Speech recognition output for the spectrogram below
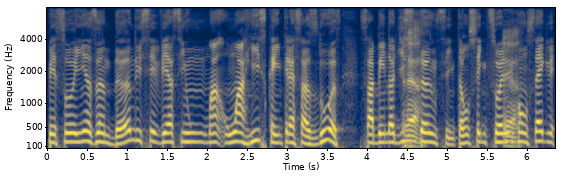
pessoinhas andando andando e você vê assim uma, uma risca entre essas duas, sabendo a é. distância. É. Então o sensor é. ele consegue ver.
